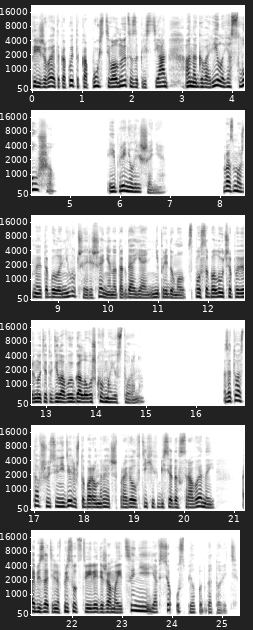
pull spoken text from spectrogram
переживает о какой-то капусте, волнуется за крестьян. Она говорила, я слушал и принял решение. Возможно, это было не лучшее решение, но тогда я не придумал способа лучше повернуть эту деловую головушку в мою сторону. Зато оставшуюся неделю, что барон Редж провел в тихих беседах с Равеной, обязательно в присутствии леди Жамей Цинии, я все успел подготовить.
